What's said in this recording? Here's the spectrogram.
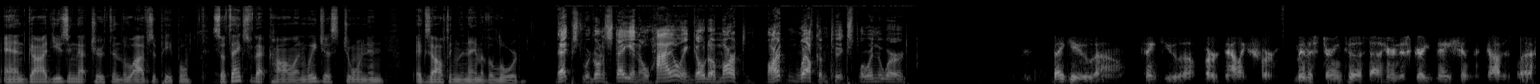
and God using that truth in the lives of people. So thanks for that call, and we just join in exalting the name of the Lord. Next, we're going to stay in Ohio and go to Martin. Martin, welcome to Exploring the Word. Thank you. Uh, thank you, uh, Bert and Alex, for ministering to us out here in this great nation God has blessed.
